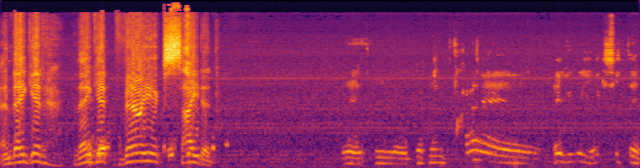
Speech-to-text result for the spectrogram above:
And they get they get very excited Et ils deviennent très réjouis, excités,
